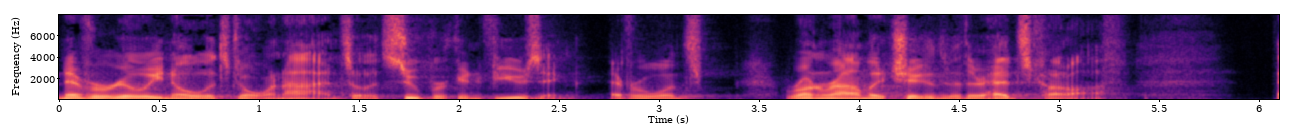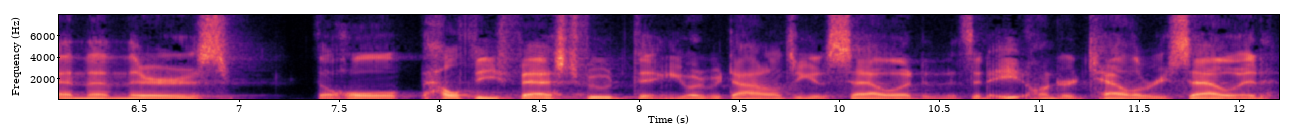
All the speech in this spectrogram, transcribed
never really know what's going on. So it's super confusing. Everyone's run around like chickens with their heads cut off. And then there's the whole healthy fast food thing. You go to McDonald's, you get a salad, and it's an 800 calorie salad.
